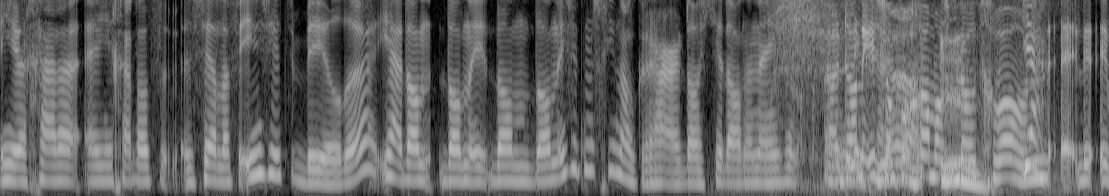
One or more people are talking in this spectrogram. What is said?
En je, gaat, er- en je gaat dat zelf in zitten beelden. Ja, dan, dan, dan, dan is het misschien ook raar dat je dan ineens. Een, Nou, dan is zo'n Ja. programma als bloot gewoon. Ja. eh,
